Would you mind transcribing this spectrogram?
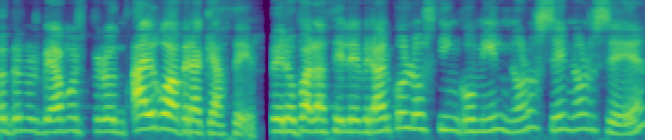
cuando nos veamos pronto. Algo habrá que hacer, pero para celebrar con los 5.000, no lo sé, no lo sé. ¿eh?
